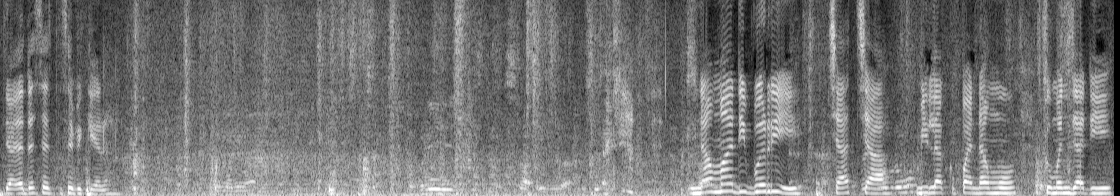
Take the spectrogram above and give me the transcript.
Ya, ada saya, saya fikir. Nama diberi Caca Bila ku pandangmu Ku menjadi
